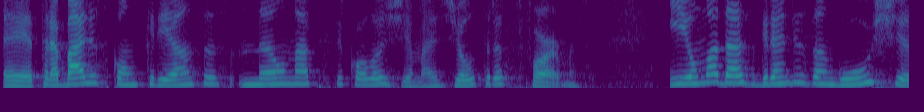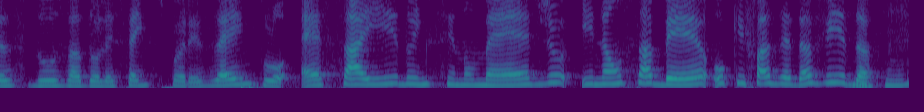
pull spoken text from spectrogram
É, trabalhos com crianças, não na psicologia, mas de outras formas. E uma das grandes angústias dos adolescentes, por exemplo, é sair do ensino médio e não saber o que fazer da vida. Uhum.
